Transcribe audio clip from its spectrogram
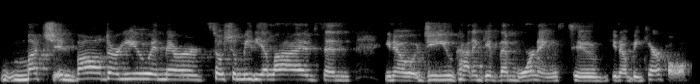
much involved are you in their social media lives? And, you know, do you kind of give them warnings to, you know, be careful?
